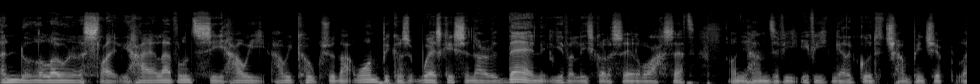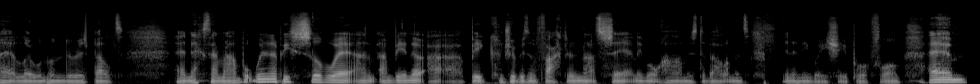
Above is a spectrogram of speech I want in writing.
another loan at a slightly higher level and see how he how he copes with that one. Because worst case scenario, then you've at least got a saleable asset on your hands if he if he can get a good championship uh, loan under his belt uh, next time around. But winning a piece of silverware and, and being a, a big contributing factor in that certainly won't harm his development in any way, shape, or form. Um,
